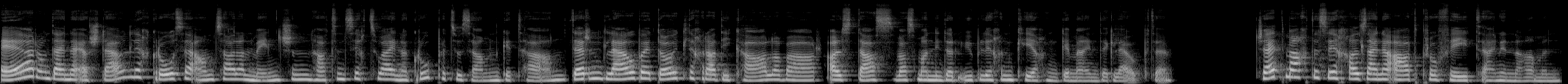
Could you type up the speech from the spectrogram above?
Er und eine erstaunlich große Anzahl an Menschen hatten sich zu einer Gruppe zusammengetan, deren Glaube deutlich radikaler war als das, was man in der üblichen Kirchengemeinde glaubte. Chet machte sich als eine Art Prophet einen Namen.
